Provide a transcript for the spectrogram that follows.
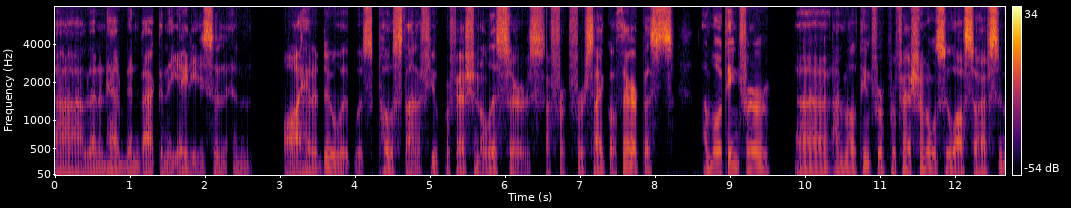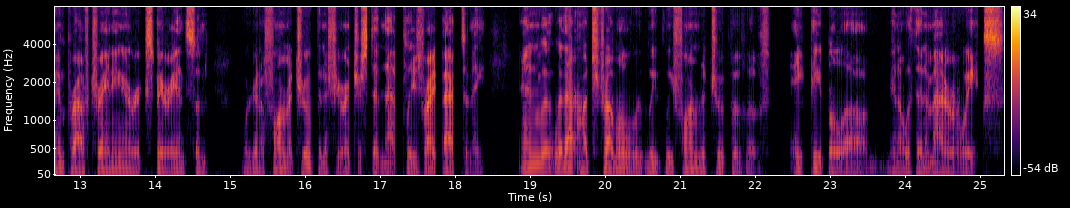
uh, than it had been back in the 80s. And, and all I had to do wa- was post on a few professional listservs for, for psychotherapists. I'm looking for uh, I'm looking for professionals who also have some improv training or experience, and we're going to form a troupe. And if you're interested in that, please write back to me. And w- without much trouble, we, we formed a troupe of, of eight people, uh, you know, within a matter of weeks.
